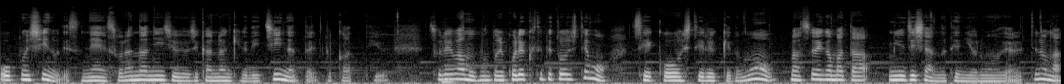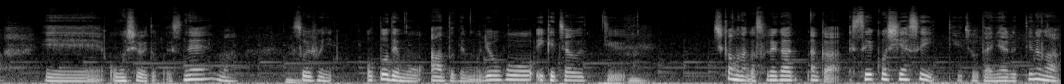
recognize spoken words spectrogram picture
OpenSea のですね Solana 24時間ランキングで1位になったりとかっていうそれはもう本当にコレクティブとしても成功してるけども、まあ、それがまたミュージシャンの手によるものであるっていうのが、えー、面白いところですね、まあ、うん、そういうふうに音でもアートでも両方いけちゃうっていう、うん、しかもなんかそれがなんか成功しやすいっていう状態にあるっていうのが、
